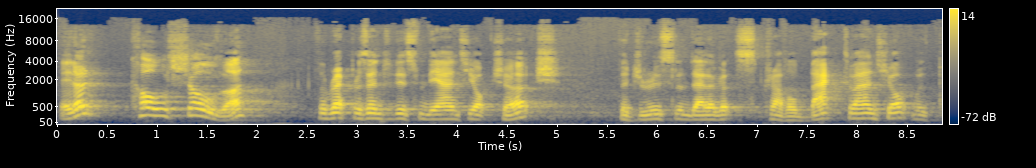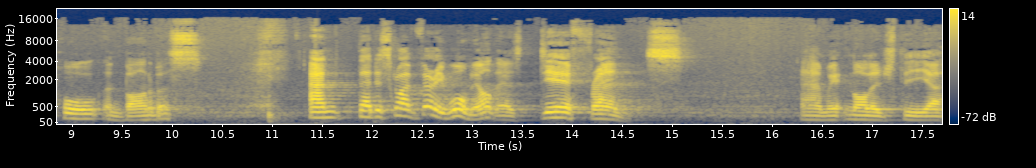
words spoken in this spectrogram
They don't cold shoulder the representatives from the Antioch church. The Jerusalem delegates travel back to Antioch with Paul and Barnabas. And they're described very warmly, aren't they, as dear friends. And we acknowledge the uh,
